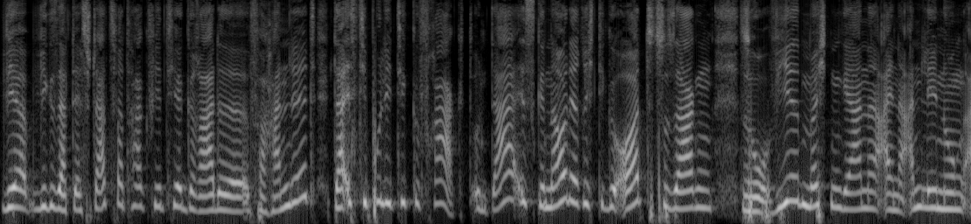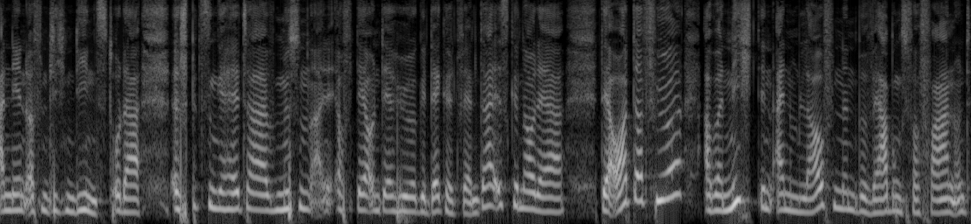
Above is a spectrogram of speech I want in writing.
Wir, wie gesagt, der Staatsvertrag wird hier gerade verhandelt. Da ist die Politik gefragt. Und da ist genau der richtige Ort zu sagen, so, wir möchten gerne eine Anlehnung an den öffentlichen Dienst oder äh, Spitzengehälter müssen auf der und der Höhe gedeckelt werden. Da ist genau der, der Ort dafür, aber nicht in einem laufenden Bewerbungsverfahren. Und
